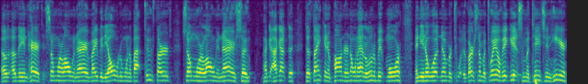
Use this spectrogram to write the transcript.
of, of the inheritance, somewhere along in there. Maybe the older one about two thirds, somewhere along in there. So I got to, to thinking and pondering on that a little bit more. And you know what? Number tw- verse number 12, it gets some attention here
